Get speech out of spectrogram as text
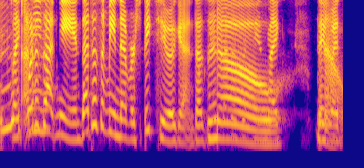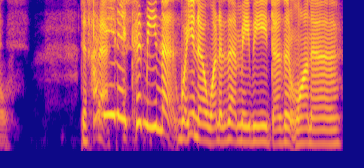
Mm, Like, I what does that mean? That doesn't mean never speak to you again, does it? No, mean, like they no. would defect. I mean, it could mean that well, you know, one of them maybe doesn't want to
